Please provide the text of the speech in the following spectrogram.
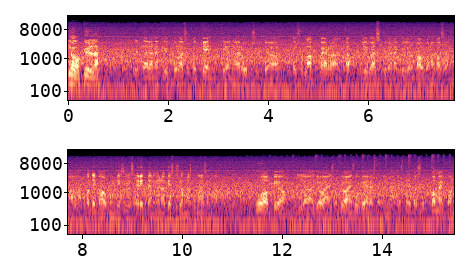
Joo, kyllä. Ja täällä näkyy punaiset on kenttiä nämä ruksit ja tässä on Lappeenranta, Jyväskylä näkyy tuolla kaukana vasemmalla. Kotikaupunki siis, erittäin hienoa keskisuomalaista maisemaa. Kuopio ja Joensuu. Joensuun vierestä mennään tästä ja tuossa Komekon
